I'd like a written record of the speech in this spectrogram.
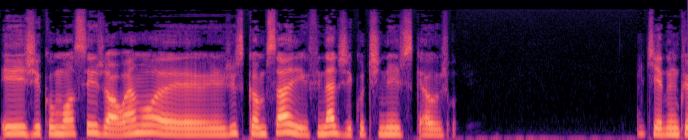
Et j'ai commencé, genre, vraiment euh, juste comme ça. Et au final, j'ai continué jusqu'à aujourd'hui. Ok, donc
